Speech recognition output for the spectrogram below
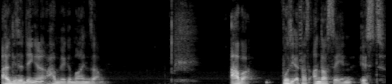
All diese Dinge haben wir gemeinsam. Aber wo sie etwas anders sehen, ist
